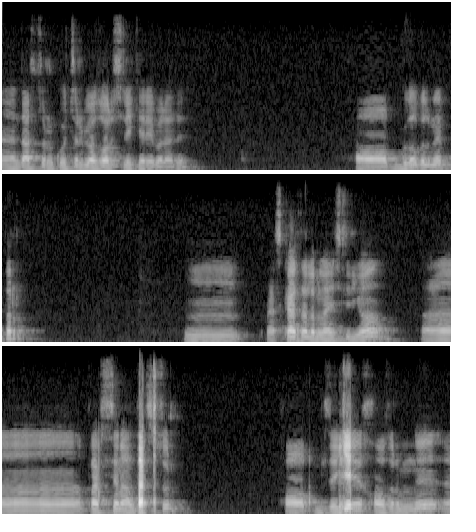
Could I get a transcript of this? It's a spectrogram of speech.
e, dasturni ko'chirib yozib olishlar kerak bo'ladi. Ho'p global mapper mm, kartalar bilan ishlaydigan e, professional dastur. Ho'p bizaga hozir buni e,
